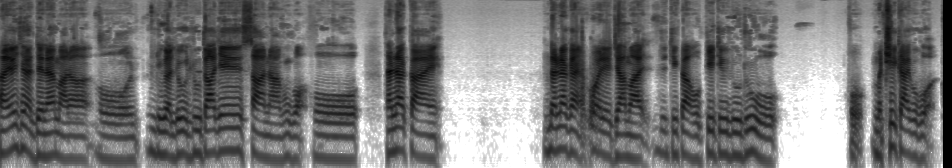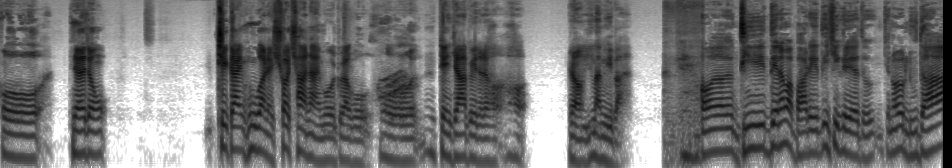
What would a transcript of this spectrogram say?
အိုင်းချန်တင်တန်းမှာတော့ဟိုဒီကလူလူသားချင်းစာနာမှုပေါ့ဟိုလက်နက်ကင် လက်နက်ကင်အဖွဲ့တွေကြားမှာဒီကဟိုပြည်သူလူထုကိုဟိုမထိခိုက်ဘူးပေါ့ဟိုအနည်းဆုံးထိခိုက်မှုကနေ short ချနိုင်ဖို့အတွက်ကိုဟိုတင် जा ပေးတယ်ဟုတ်ဟုတ်ကျွန်တော်မှတ်မိပါတယ်ဟောဒီတင်ထဲမှာဘာတွေသိရှိခဲ့ရဆိုကျွန်တော်တို့လူသား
